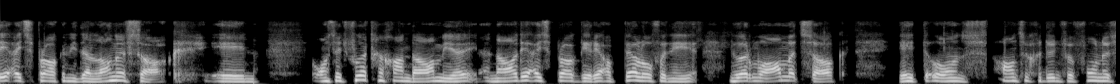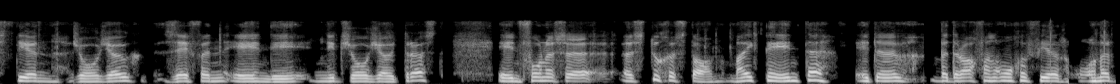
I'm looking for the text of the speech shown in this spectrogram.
die uitspraak in die De Lange saak. En ons het voortgegaan daarmee na die uitspraak deur die appelhof in die Noor Mohammed saak het ons aansoek gedoen vir vonnis teen Giorgio Zeffen en die Nick Giorgio Trust en vonnisse is toegestaan. My kliënte het 'n bedrag van ongeveer 100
